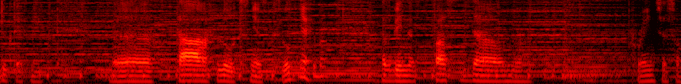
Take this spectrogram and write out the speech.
Duktet mi. E, ta loot, nie co to jest loot, nie chyba? Has been passed down. Princess of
